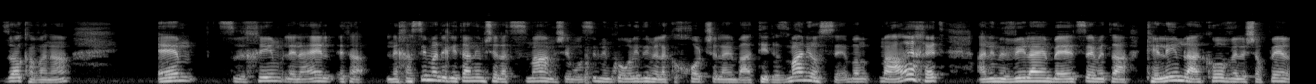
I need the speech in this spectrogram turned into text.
זו הכוונה, הם צריכים לנהל את הנכסים הדיגיטליים של עצמם שהם רוצים למכור לידים ללקוחות שלהם בעתיד. אז מה אני עושה? במערכת אני מביא להם בעצם את הכלים לעקוב ולשפר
